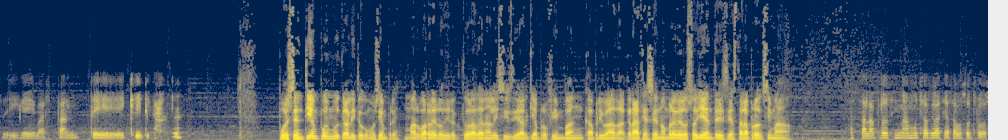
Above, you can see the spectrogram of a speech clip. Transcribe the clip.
sigue bastante crítica. Pues en tiempo y muy clarito, como siempre. Mar Barrero, directora de análisis de Arquia Profim Banca Privada. Gracias en nombre de los oyentes y hasta la próxima. Hasta la próxima. Muchas gracias a vosotros.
